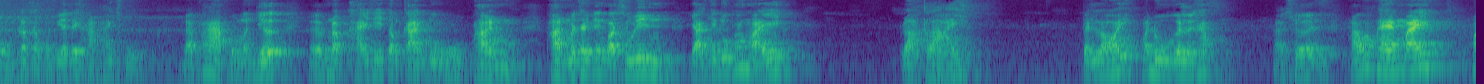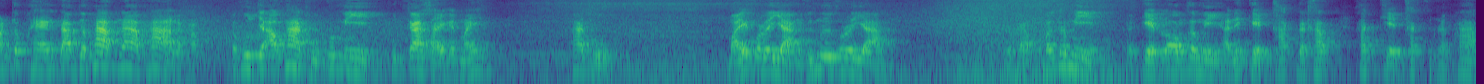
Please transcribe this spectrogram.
ผม แล้วก็ผมจะได้หาให้ถูกและภาพผมมันเยอะสำหรับใครที่ต้องการดูผ่านผ่านมาทางจังหวัดสุรินทร์อยากจะดูผ้าไหมหลากหลาย เป็นร้อยมาดูกันเลยครับเชิญถามว่าแพงไหม มันก็แพงตามสภาพหน้าผ้าแหละครับ ถ้าคุณจะเอาผ้าถูกก็มีคุณกล้าใส่กันไหมผ้าถูก ไหมคนละอย่างฝีมือคนละอย่างนะครับ มันก็มีเกรดรองก็มี อันนี้เกรดคัดนะครับ คัดเกรดคัดคุณภาพ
